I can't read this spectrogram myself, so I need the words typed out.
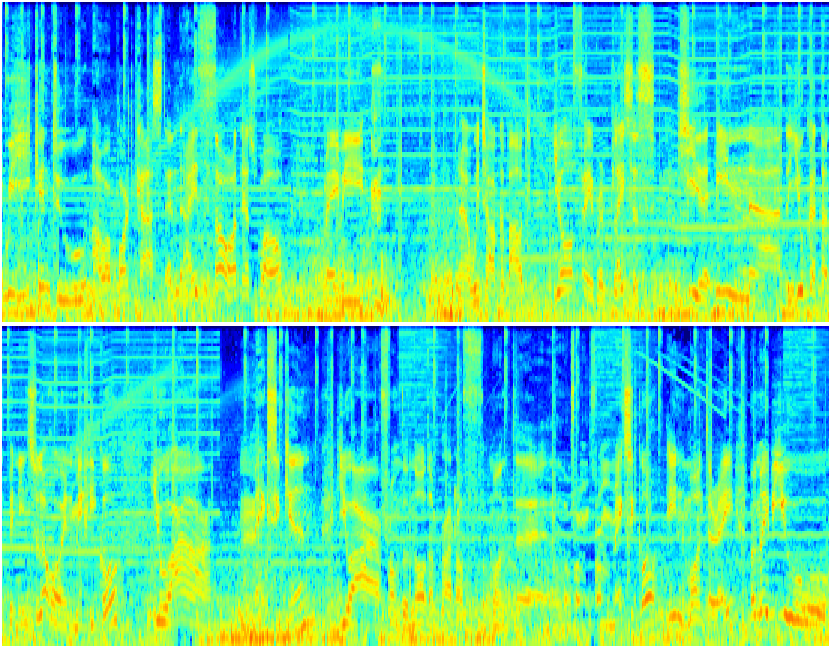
we can do our podcast, and I thought as well maybe. Uh, we talk about your favorite places here in uh, the Yucatan Peninsula or in Mexico. You are Mexican. You are from the northern part of uh, from from Mexico in Monterrey. But maybe you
